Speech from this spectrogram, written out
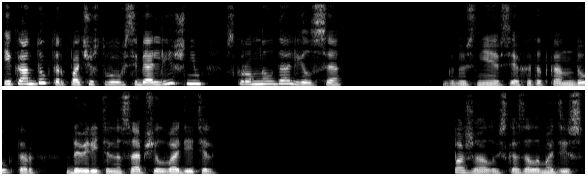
и кондуктор, почувствовав себя лишним, скромно удалился. «Гнуснее всех этот кондуктор», — доверительно сообщил водитель. «Пожалуй», — сказала Мадис.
